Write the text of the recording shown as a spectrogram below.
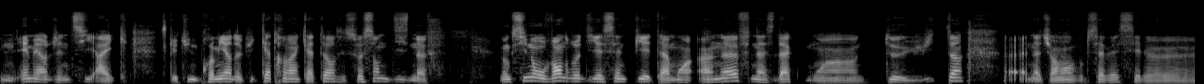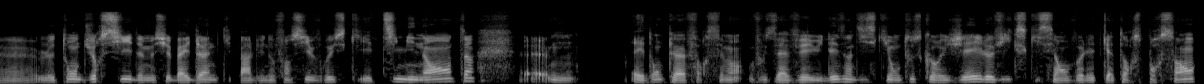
une emergency hike, ce qui est une première depuis 94 et 79. Donc sinon, vendredi, S&P était à moins 1,9, Nasdaq moins 2,8. Euh, naturellement, vous le savez, c'est le, ton durci de M. Biden qui parle d'une offensive russe qui est imminente. Euh, et donc, euh, forcément, vous avez eu les indices qui ont tous corrigé, le VIX qui s'est envolé de 14%,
